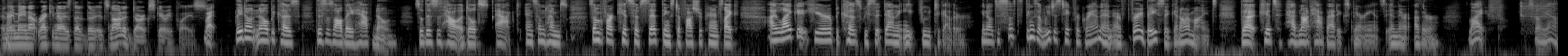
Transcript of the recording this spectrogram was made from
and they may not recognize that it's not a dark, scary place. Right. They don't know because this is all they have known. So this is how adults act. And sometimes some of our kids have said things to foster parents like, I like it here because we sit down and eat food together. You know, this is things that we just take for granted and are very basic in our minds. That kids had not had that experience in their other life. So yeah.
